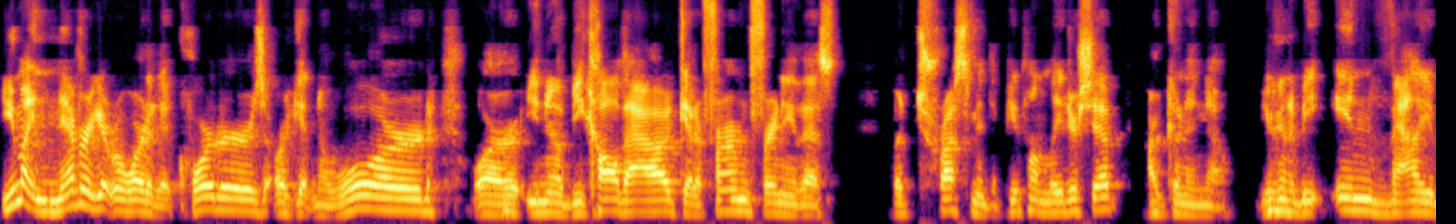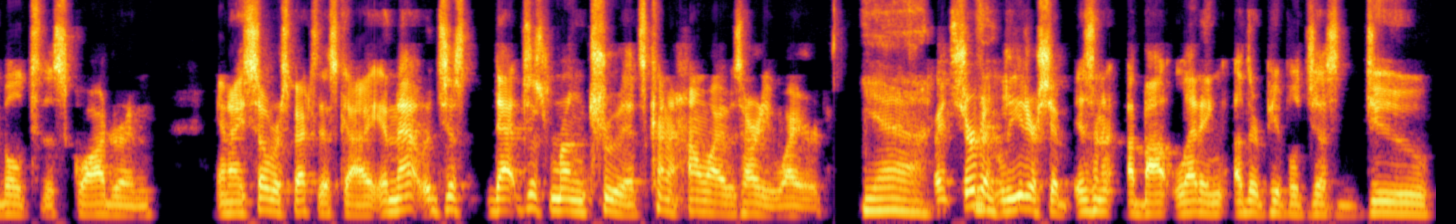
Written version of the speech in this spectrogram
you might never get rewarded at quarters or get an award or, mm-hmm. you know, be called out, get affirmed for any of this. But trust me, the people in leadership are going to know. You're mm-hmm. going to be invaluable to the squadron. And I so respect this guy. And that would just, that just rung true. That's kind of how I was already wired. Yeah. Right. Servant yeah. leadership isn't about letting other people just do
